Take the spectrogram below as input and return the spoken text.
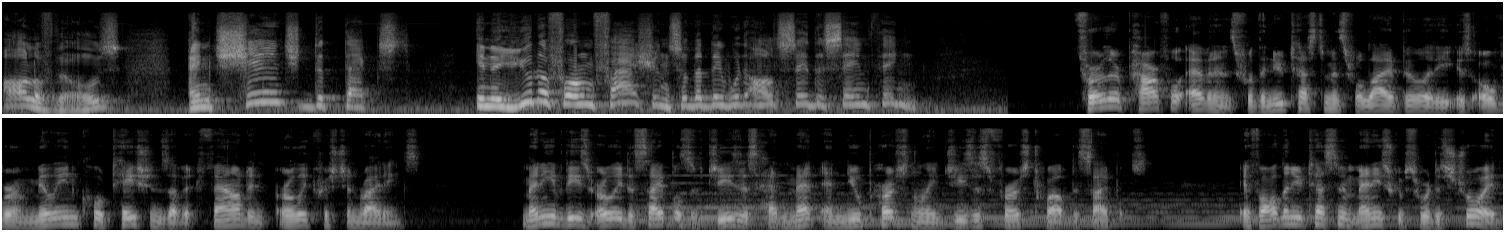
all of those and changed the text in a uniform fashion so that they would all say the same thing? Further powerful evidence for the New Testament's reliability is over a million quotations of it found in early Christian writings. Many of these early disciples of Jesus had met and knew personally Jesus' first 12 disciples. If all the New Testament manuscripts were destroyed,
